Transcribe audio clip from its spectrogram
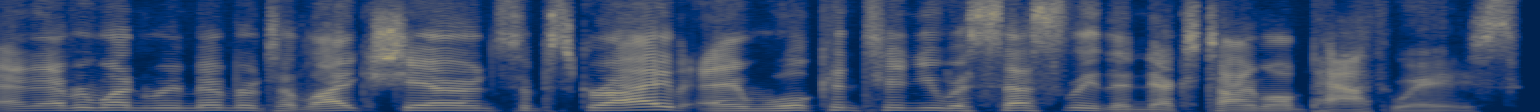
And everyone, remember to like, share, and subscribe. And we'll continue with Cessalee the next time on Pathways.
